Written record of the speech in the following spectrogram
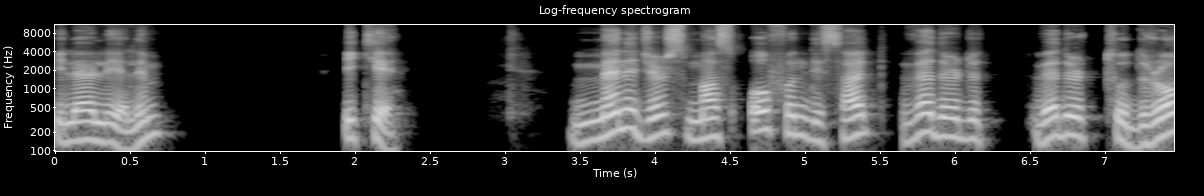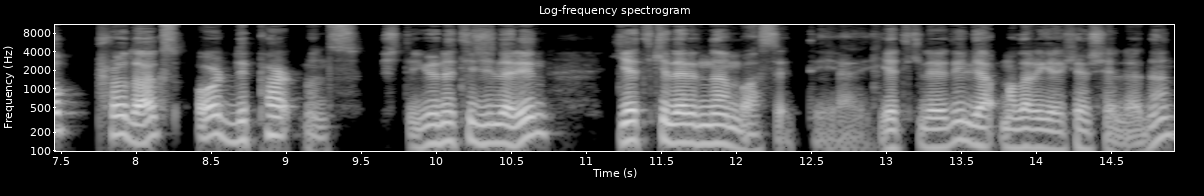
İlerleyelim. 2. Managers must often decide whether to, whether to drop products or departments. İşte yöneticilerin yetkilerinden bahsettiği yani yetkileri değil yapmaları gereken şeylerden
